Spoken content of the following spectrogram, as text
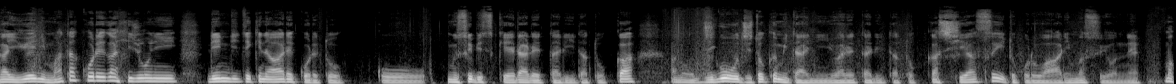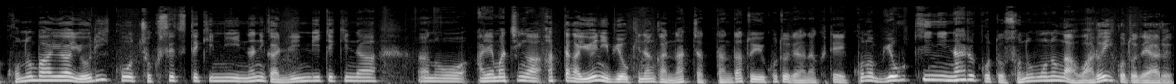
がゆえに、またこれが非常に倫理的なあれこれとこう結びつけられたりだとかあの自業自得みたいに言われたりだとかしやすいところはありますよね。まあ、この場合はよりこう直接的に何か倫理的なあの過ちがあったがゆえに病気なんかになっちゃったんだということではなくてこの病気になることそのものが悪いことである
